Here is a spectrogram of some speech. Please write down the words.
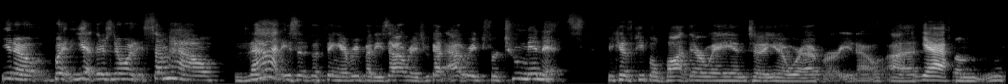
you know, but yet there's no one, somehow that isn't the thing everybody's outraged. We got outraged for two minutes because people bought their way into, you know, wherever, you know, uh, Yeah. from,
